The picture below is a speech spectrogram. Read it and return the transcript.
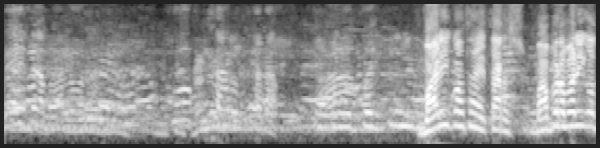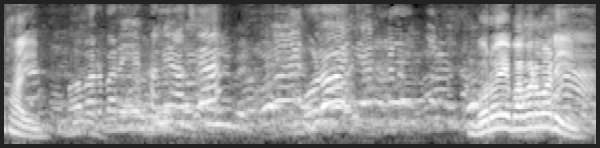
মেয়েটা ভালো বাড়ি কোথায়? তার বাবার বাড়ি কোথায়? বাবার বাড়ি এখানে আছে। বড়ই। বড় এই বাবার বাড়ি? হ্যাঁ।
